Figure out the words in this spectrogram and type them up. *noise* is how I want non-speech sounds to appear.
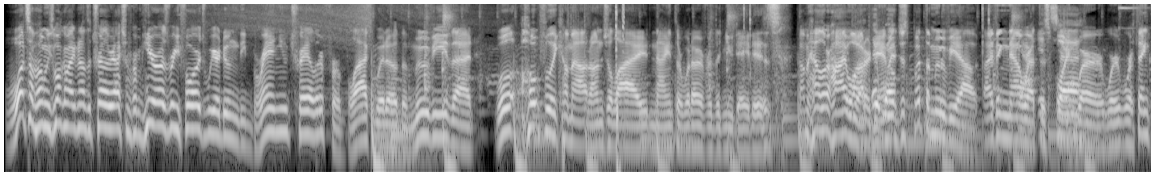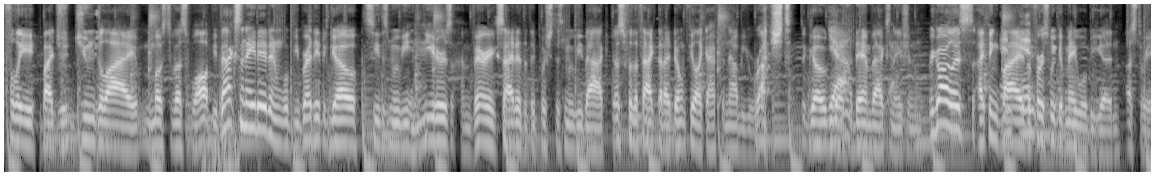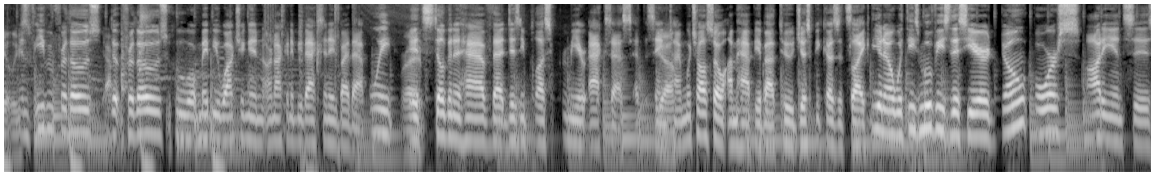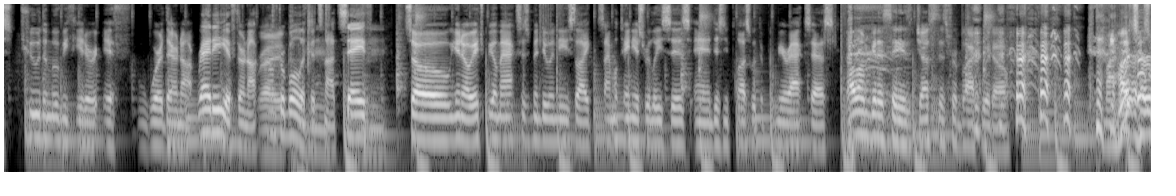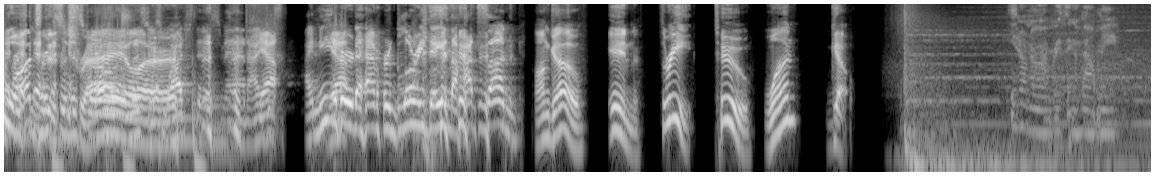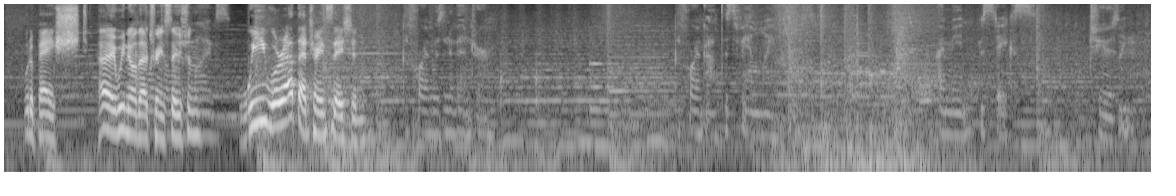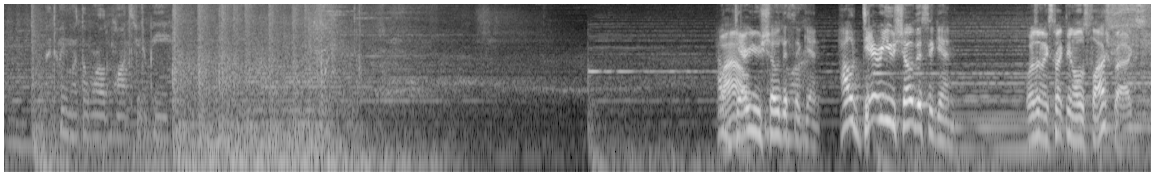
What's up, homies? Welcome back to another trailer reaction from Heroes Reforged. We are doing the brand new trailer for Black Widow, the movie that will hopefully come out on July 9th or whatever the new date is. Come hell or high water, it damn will. it. Just put the movie out. I think now Yeah, we're at this point uh, where we're, we're thankfully by Ju- June, July, most of us will all be vaccinated and we'll be ready to go see this movie in theaters. I'm very excited that they pushed this movie back just for the fact that I don't feel like I have to now be *laughs* rushed to go Yeah. get the damn vaccination. Regardless, I think And- by the first week of May we'll be good. Us three at least. And even for those th- for those who may be watching and are not going to be vaccinated by that point, Right. it's still going to have that Disney Plus premiere access at the same Yeah. time, which also I'm happy about too. Just because it's like you know, with these movies this year, don't force audiences to the movie theater if where they're not ready, if they're not Right. comfortable, if it's mm-hmm. not safe. Mm-hmm. So you know, HBO Max has been doing these like simultaneous releases, and Disney Plus with the premiere access. All I'm gonna say is justice for Black Widow. *laughs* My heart Let's just watch hurts this for girl. Let's trailer. just watch this, man. I Yeah. just, I need Yeah. her to have her glory day in the hot sun. On go. In three, two, one, go. You don't know everything about me. Budapest. Hey, we know that train a lot of station. We were at that train station. Before I was an Avenger. Before I got this family. I made mistakes. Choosing between what the world wants you to be. How Wow. dare you show this again? How dare you show this again? Wasn't expecting all those flashbacks.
